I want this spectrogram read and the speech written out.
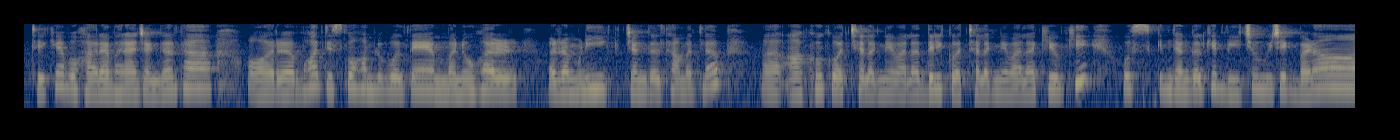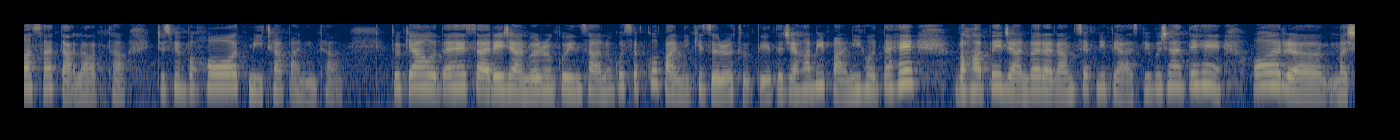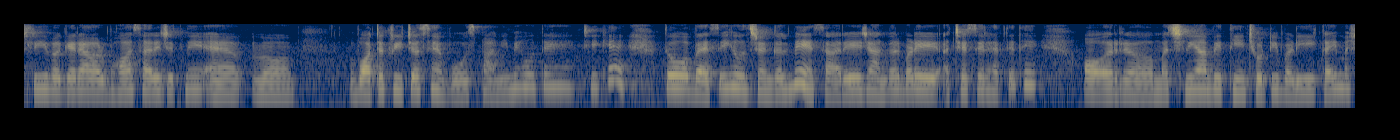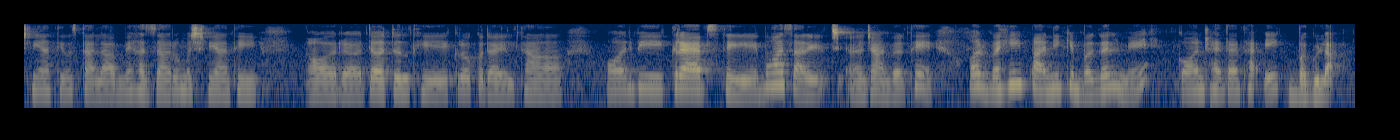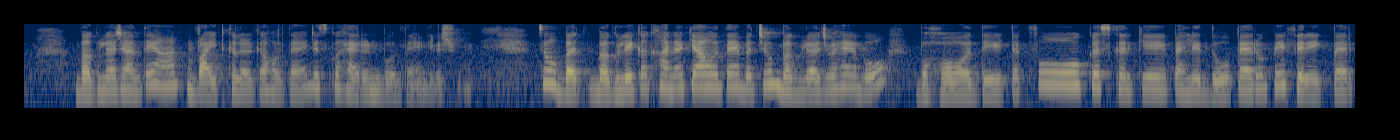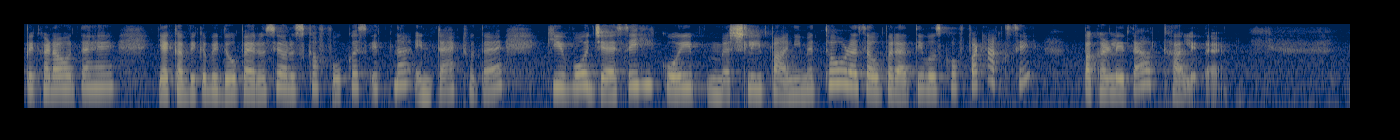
ठीक है, वो हरा भरा जंगल था और बहुत इसको हम लोग बोलते हैं मनोहर रमणीक जंगल था मतलब। आँखों को अच्छा लगने वाला, दिल को अच्छा लगने वाला, क्योंकि उस जंगल के बीचों बीच एक बड़ा सा तालाब था, जिसमें बहुत मीठा पानी था। तो क्या होता है, सारे जानवरों को, इंसानों को सबको पानी की ज़रूरत होती है। तो जहाँ भी पानी होता है, वहाँ पे जानवर आराम से अपनी प्यास भी बुझाते हैं और मछली वगैरह और बहुत सारे जितने वाटर क्रीचर्स हैं, वो उस पानी में होते हैं, ठीक है? तो वैसे ही उस जंगल में सारे जानवर बड़े अच्छे से रहते थे और मछलियाँ भी थीं, छोटी, बड़ी, कई मछलियाँ थीं उस तालाब में, हज़ारों मछलियाँ थीं और टर्टल थे क्रोकोडाइल था और भी क्रैब्स थे, बहुत सारे जानवर थे और वहीं पानी के बगल में कौन रहता था? एक बगुला। बगुला जानते हैं आप? वाइट कलर का होता है, जिसको हेरन बोलते हैं इंग्लिश में। तो बगुले का खाना क्या होता है बच्चों? बगुला जो है वो बहुत देर तक फोकस करके, पहले दो पैरों पे, फिर एक पैर पे खड़ा होता है, या कभी कभी दो पैरों से, और उसका फोकस इतना इंटैक्ट होता है कि वो जैसे ही कोई मछली पानी में थोड़ा सा ऊपर आती है, वो उसको फटाक से पकड़ लेता है और खा लेता है।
